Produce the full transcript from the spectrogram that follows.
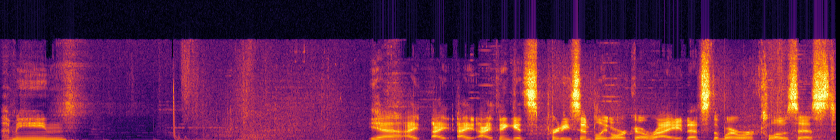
I mean yeah, I, I, I think it's pretty simply Orka right. That's the where we're closest.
